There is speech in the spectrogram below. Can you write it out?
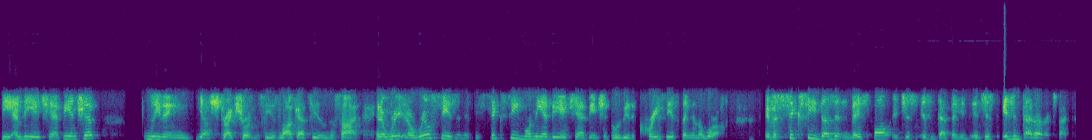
the NBA championship, leaving you know strike shortened seasons, lockout seasons aside. In a, re- in a real season, if the six seed won the NBA championship, it would be the craziest thing in the world. If a six seed does it in baseball, it just isn't that big. It just isn't that unexpected.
